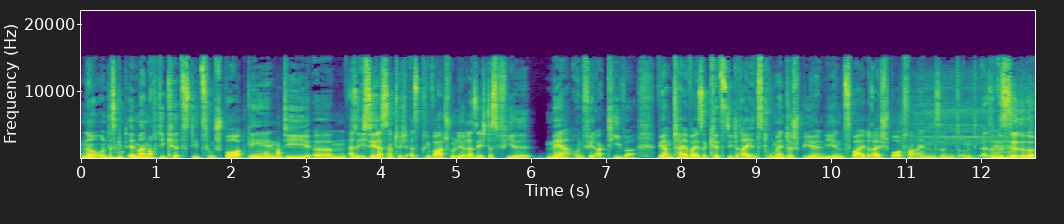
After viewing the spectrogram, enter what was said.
Ne? Und es gibt immer noch die Kids, die zum Sport gehen, die, ähm, also ich sehe das natürlich als Privatschullehrer sehe ich das viel mehr und viel aktiver. Wir haben teilweise Kids, die drei Instrumente spielen, die in zwei, drei Sportvereinen sind und also wisst ihr, so,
